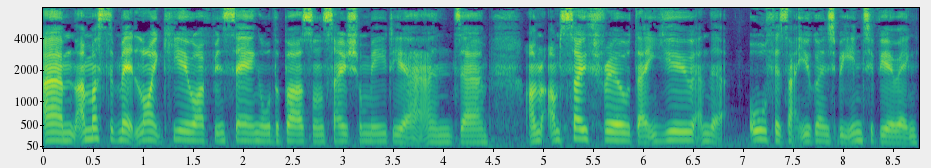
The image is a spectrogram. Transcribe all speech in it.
Um, I must admit, like you, I've been seeing all the buzz on social media, and um, I'm I'm so thrilled that you and the authors that you're going to be interviewing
